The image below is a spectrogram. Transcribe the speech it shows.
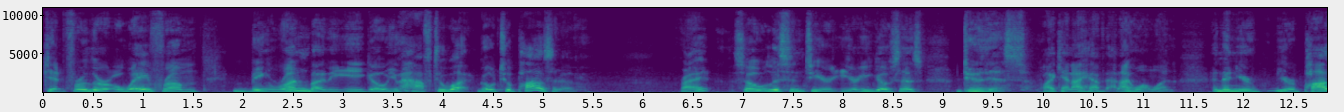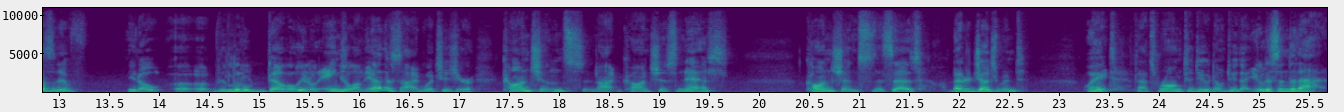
get further away from being run by the ego, you have to what? Go to positive, right? So listen to your, your ego says, do this. Why can't I have that? I want one. And then your, your positive you know, uh, uh, a, a little devil, you know, angel on the other side, which is your conscience, not consciousness, conscience that says better judgment. Wait, that's wrong to do. Don't do that. You listen to that.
